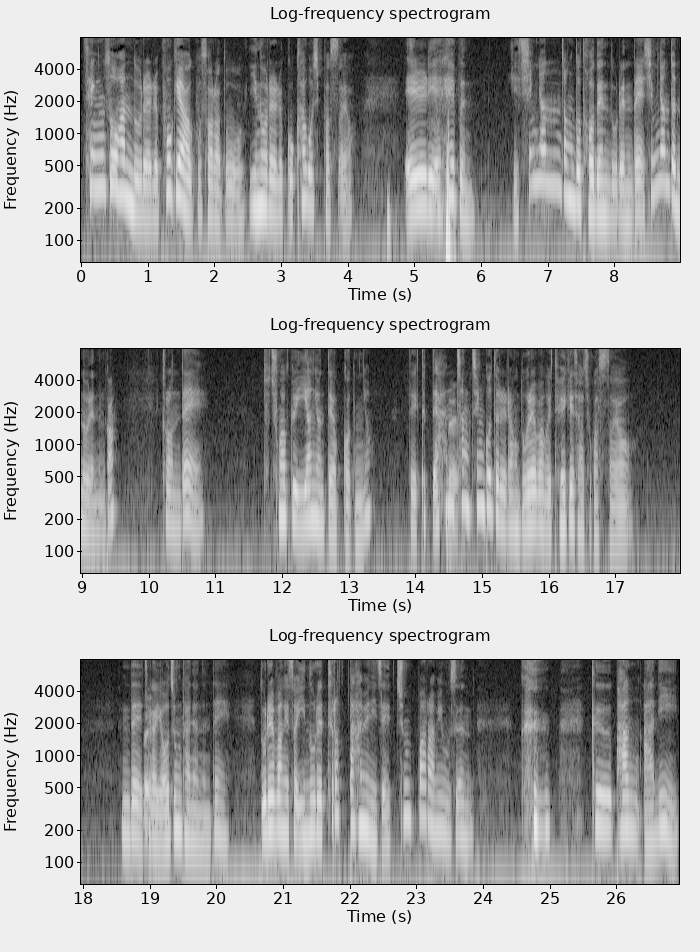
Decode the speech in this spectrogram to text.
생소한 노래를 포기하고서라도 이 노래를 꼭 하고 싶었어요. 에일리의 헤븐. 이게 10년 정도 더 된 노래인데, 10년 된 노래인가? 그런데 저 중학교 2학년 때였거든요. 근데 그때 한창 친구들이랑 노래방을 되게 자주 갔어요. 근데 제가 네. 여중 다녔는데 노래방에서 이 노래 틀었다 하면 이제 춤바람이 무슨 그그방 안이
